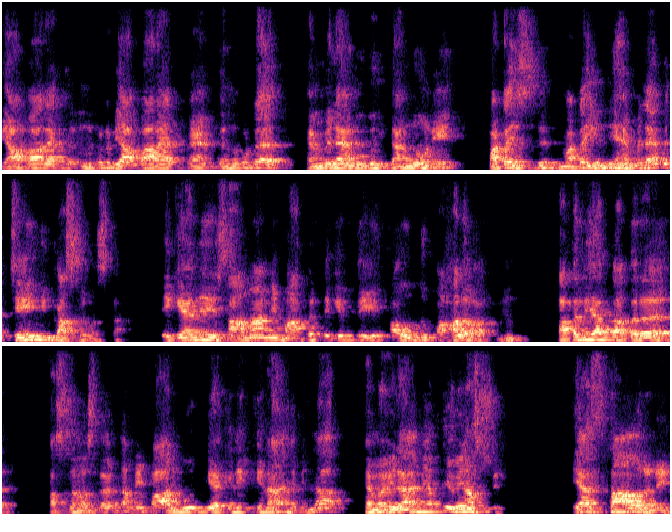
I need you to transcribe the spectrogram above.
ව්‍යාපාරයක් කරනකොට ව්‍යාපාරයක් ප්ලෑන් කරනකොට හැම වෙලාවෙම ඔබ හිතන්න ඕනේ මට මට ඉන්නේ හැම වෙලාවෙම චේන්ජින් කස්ටමර්ස් තා. ඒ කියන්නේ සාමාන්‍ය මාකට් එකේ අවුරුදු 15ක් 40ක් අතර කස්ටමර්ස් නැත්නම් මේ පාරිභෝගිකයා කෙනෙක් කෙනා හැදිලා හැම වෙලාවෙම අපිට වෙනස් වෙනවා. එයා ස්ථාවර නේ.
